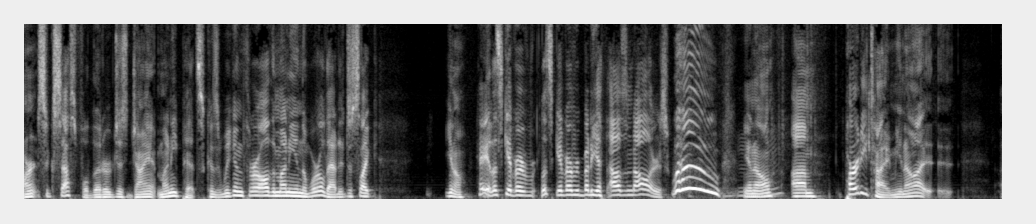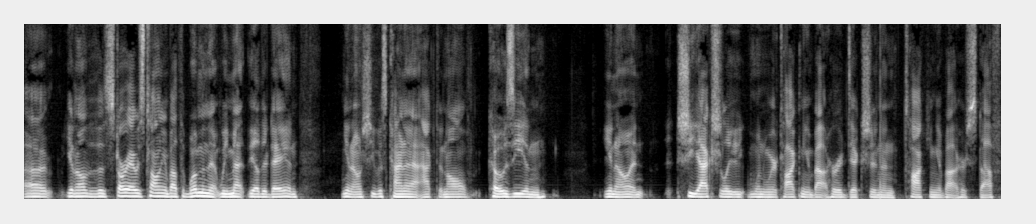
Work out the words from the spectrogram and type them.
aren't successful that are just giant money pits because we can throw all the money in the world at it just like you know hey let's give every, let's give everybody a thousand dollars woohoo you know um party time you know I, uh you know the story i was telling about the woman that we met the other day and you know she was kind of acting all cozy and you know and she actually when we were talking about her addiction and talking about her stuff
